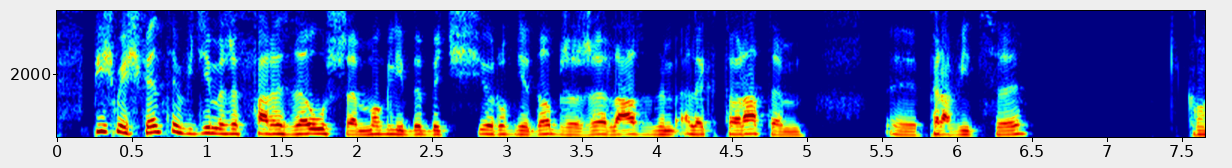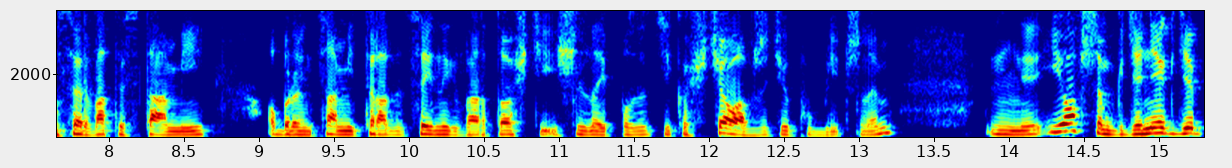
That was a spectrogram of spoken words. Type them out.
W Piśmie Świętym widzimy, że faryzeusze mogliby być równie dobrze żelaznym elektoratem y, prawicy, konserwatystami, obrońcami tradycyjnych wartości i silnej pozycji Kościoła w życiu publicznym. I owszem, gdzie niegdzie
